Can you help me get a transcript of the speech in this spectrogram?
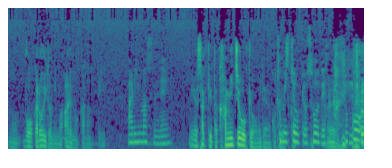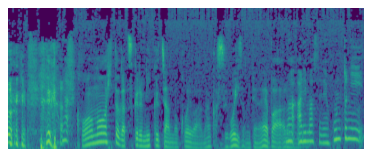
そのボーカロイドにもあるのかなっていう。ありますね。いやさっき言った上調教みたいなことですか？上調教そうですね、うん。そこ。いや。この人が作るミクちゃんの声はなんかすごいぞみたいなやっぱあるまあ、ありますね。本当に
